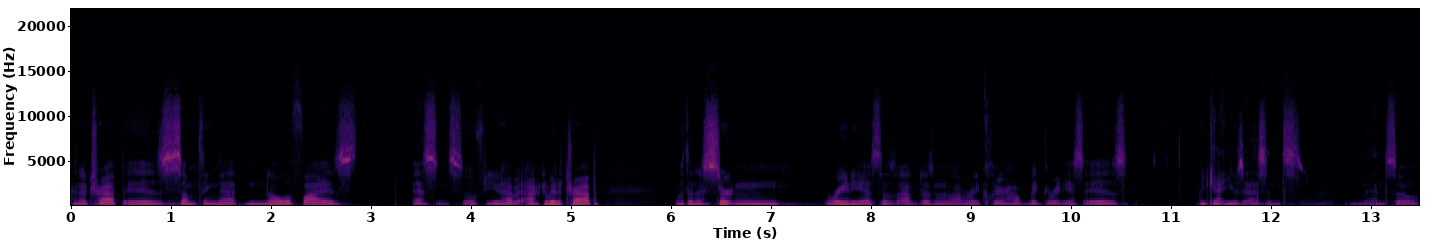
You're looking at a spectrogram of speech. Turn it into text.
and a trap is something that nullifies essence. So if you have activated a trap within a certain radius, it doesn't uh, not really clear how big the radius is, you can't use essence. And so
